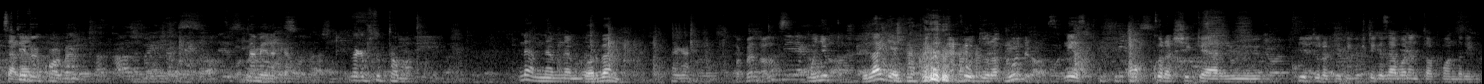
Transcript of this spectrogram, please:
celeb. Stephen Colbert. Nem énekel. Legalábbis tudtam ma. Nem, nem, nem. Korben? Igen. Mondjuk Világjegy? kultúra. Nézd, akkora sikerű kultúrakritikus igazából nem tudok mondani.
